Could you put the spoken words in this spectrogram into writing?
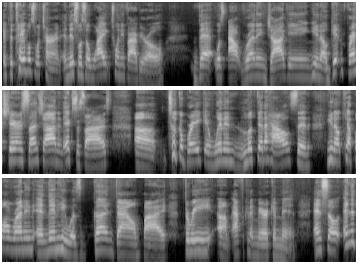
if the tables were turned and this was a white 25 year old that was out running, jogging, you know, getting fresh air and sunshine and exercise, um, took a break and went and looked at a house and, you know, kept on running. And then he was gunned down by three um, African American men. And so, and the,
